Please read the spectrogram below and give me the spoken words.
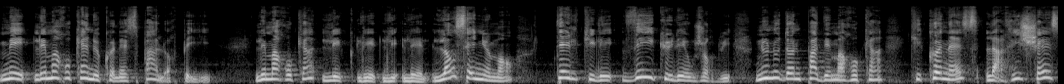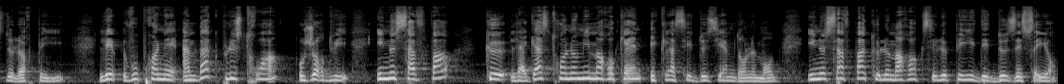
Mais les Marocains ne connaissent pas leur pays. Les Marocains, l'enseignement tel qu'il est véhiculé aujourd'hui ne nous donne pas des Marocains qui connaissent la richesse de leur pays. vous prenez un bac plus 3 aujourd'hui, ils ne savent pas que la gastronomie marocaine est classée deuxième dans le monde. Ils ne savent pas que le Maroc, c'est le pays des deux essayants.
